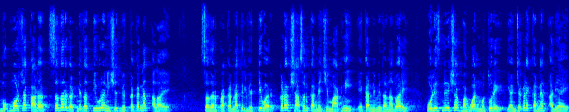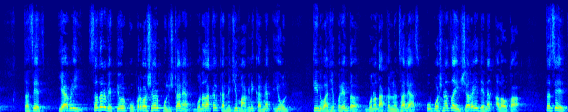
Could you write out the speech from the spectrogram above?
मुकमोर्चा काढत सदर घटनेचा तीव्र निषेध व्यक्त करण्यात आला आहे. सदर प्रकरणातील व्यक्तीवर कडक शासन करण्याची मागणी एका निवेदनाद्वारे पोलीस निरीक्षक भगवान मथुरे यांच्याकडे करण्यात आली आहे. तसेच यावेळी सदर व्यक्तीवर कोपरगाव शहर पोलीस ठाण्यात गुन्हा दाखल करण्याची मागणी करण्यात येऊन तीन वाजेपर्यंत गुन्हा दाखल न झाल्यास उपोषणाचा इशाराही देण्यात आला होता. तसेच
